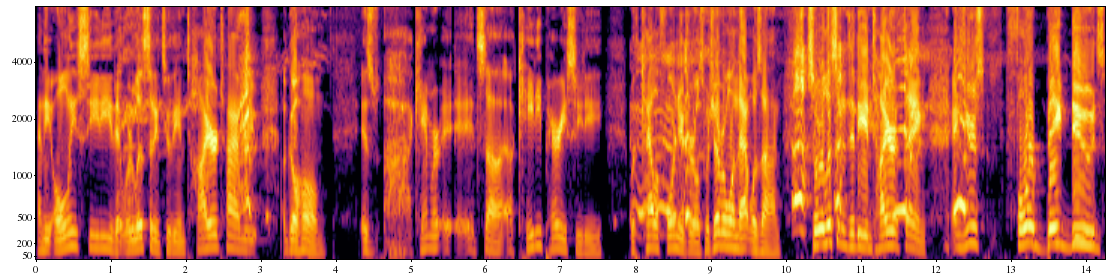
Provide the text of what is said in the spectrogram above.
and the only CD that we're listening to the entire time we go home is uh, I can't remember. It's uh, a Katy Perry CD with California Girls, whichever one that was on. So we're listening to the entire thing, and here's four big dudes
